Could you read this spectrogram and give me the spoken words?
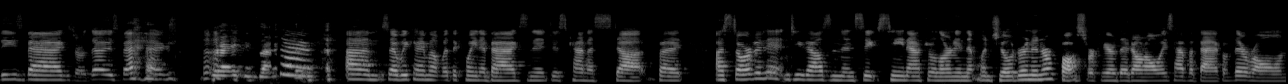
these bags or those bags? Right. So, Exactly. um, so we came up with the Queen of Bags, and it just kind of stuck. But I started it in 2016 after learning that when children enter foster care, they don't always have a bag of their own,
